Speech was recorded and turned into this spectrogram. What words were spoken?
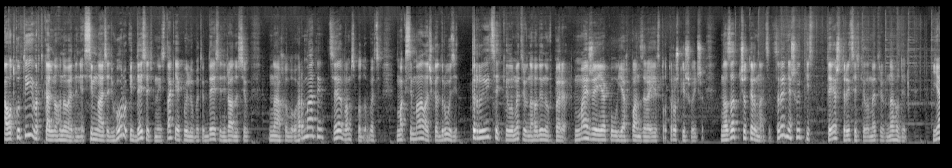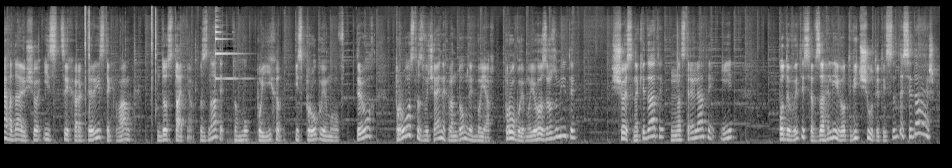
А от кути вертикального наведення 17 вгору і 10 вниз, так як ви любите. 10 градусів нахилу гармати, це вам сподобається. Максималочка, друзі, 30 км на годину вперед. Майже як у Яхпанзера є 100, трошки швидше. Назад 14. Середня швидкість теж 30 км на годину. Я гадаю, що із цих характеристик вам достатньо знати, тому поїхали і спробуємо в трьох просто звичайних рандомних боях. Пробуємо його зрозуміти, щось накидати, настріляти і подивитися взагалі, от відчути. Ти сідаєш,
